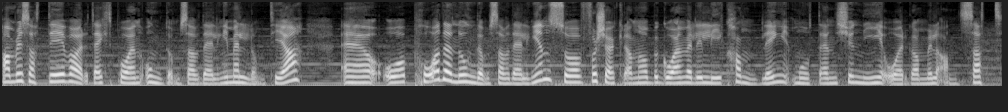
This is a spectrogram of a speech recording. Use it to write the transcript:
Han blir satt i varetekt på en ungdomsavdeling i mellomtida, eh, og på denne ungdomsavdelingen så forsøker han å begå en veldig lik handling mot en 29 år gammel ansatt.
